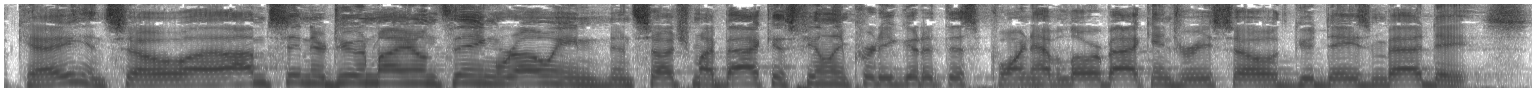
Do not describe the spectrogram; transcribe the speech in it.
Okay, and so uh, I'm sitting there doing my own thing, rowing and such. My back is feeling pretty good at this point. I have a lower back injury, so good days and bad days.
